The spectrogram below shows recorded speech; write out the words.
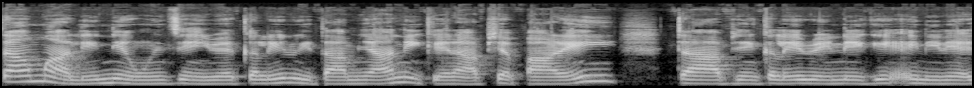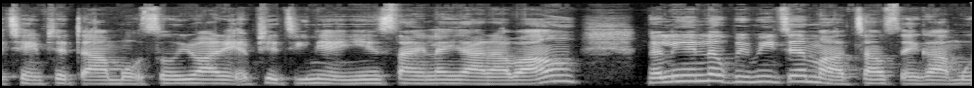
ကျောင်းမှာလေးနှစ်ဝန်းကျင်ရွယ်ကလေးတွေသားများနေခဲ့တာဖြစ်ပါတယ်။ဒါအပြင်ကလေးတွေနေကင်းအိမ်နေတဲ့အချိန်ဖြစ်တာမို့ဆုံးရွားတဲ့အဖြစ်ကြီးနဲ့ရင်ဆိုင်လိုက်ရတာပါ။ငလင်းလုတ်ပြီးပြီးချင်းမှာကြောက်စင်ကမူ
